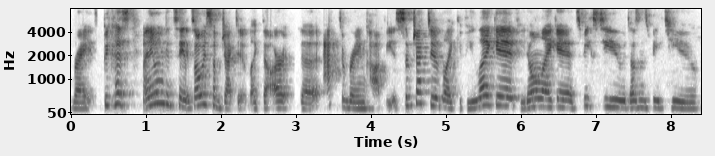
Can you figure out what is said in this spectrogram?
right? Because anyone can say it's always subjective. Like the art, the act of writing copy is subjective. Like if you like it, if you don't like it, it speaks to you, it doesn't speak to you.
